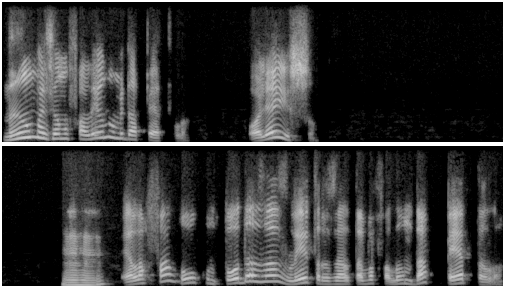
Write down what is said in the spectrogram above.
não, mas eu não falei o nome da pétala. Olha isso. uhum, Ela falou com todas as letras, ela estava falando da pétala.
